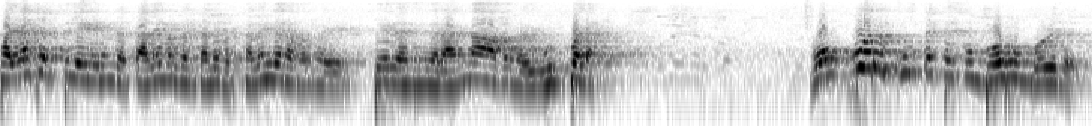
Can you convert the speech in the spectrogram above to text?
கழகத்திலே இருந்த தலைவர்கள் தலைவர் கலைஞர் அவர்கள் பேரறிஞர் அண்ணா அவர்கள் உட்பட ஒவ்வொரு கூட்டத்திற்கும் போகும் பொழுது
